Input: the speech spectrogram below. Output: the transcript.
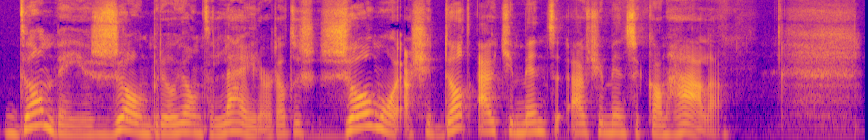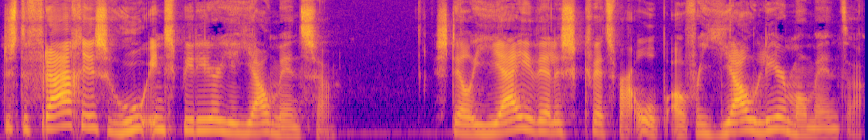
Dan ben je zo'n briljante leider. Dat is zo mooi als je dat uit je, uit je mensen kan halen. Dus de vraag is: hoe inspireer je jouw mensen? Stel jij je wel eens kwetsbaar op over jouw leermomenten?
